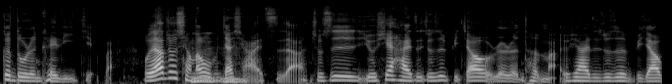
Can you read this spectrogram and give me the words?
更多人可以理解吧。我要就想到我们家小孩子啊，嗯嗯就是有些孩子就是比较惹人疼嘛，有些孩子就是比较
